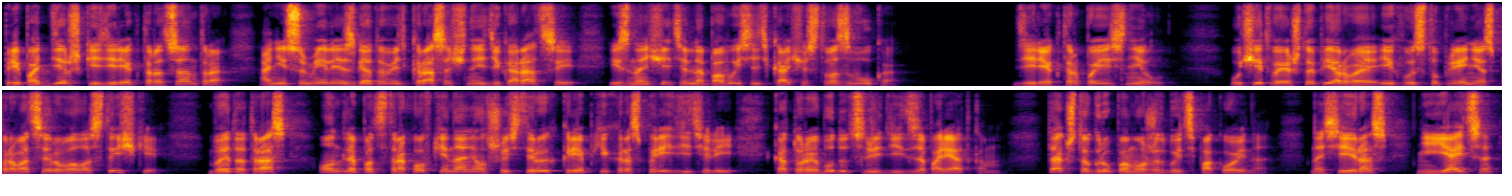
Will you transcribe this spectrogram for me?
При поддержке директора центра они сумели изготовить красочные декорации и значительно повысить качество звука. Директор пояснил – Учитывая, что первое их выступление спровоцировало стычки, в этот раз он для подстраховки нанял шестерых крепких распорядителей, которые будут следить за порядком. Так что группа может быть спокойна. На сей раз ни яйца,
